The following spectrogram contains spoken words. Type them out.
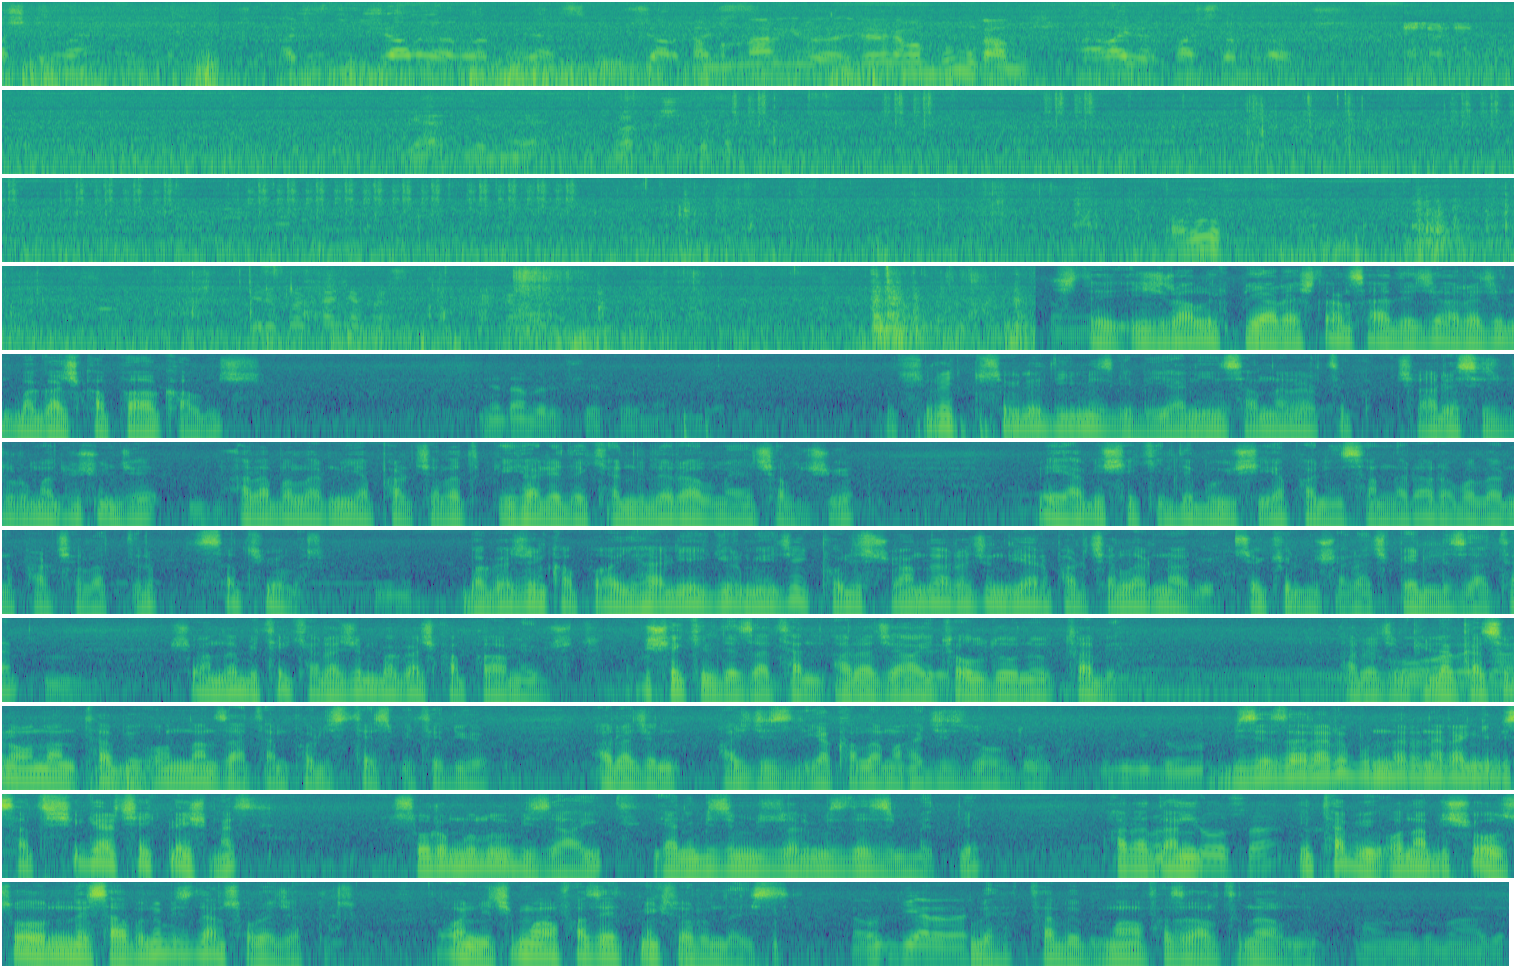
Aşkın var. Acizli icralı arabalar. Bu hepsi bir icralı. Ha, bunlar gibi öyle ama bu mu kalmış? Ha, aynen. Parçadan mı kalmış? Yer yerine. Murat ışık kırpıp. Tamam. Bir röportaj yaparsın. Bakalım. İşte icralık bir araçtan sadece aracın bagaj kapağı kalmış. Neden böyle bir şey yapıyorum? Sürekli söylediğimiz gibi yani insanlar artık çaresiz duruma düşünce arabalarını ya parçalatıp ihalede kendileri almaya çalışıyor. Veya bir şekilde bu işi yapan insanlara arabalarını parçalattırıp satıyorlar. Bagajın kapağı ihaleye girmeyecek. Polis şu anda aracın diğer parçalarını arıyor. Sökülmüş araç belli zaten. Şu anda bir tek aracın bagaj kapağı mevcut. Bu şekilde zaten araca ait olduğunu tabi. Aracın O plakasını araca ondan tabi ondan zaten polis tespit ediyor. Aracın haciz, yakalama hacizli olduğunu. Bu bir durum. Bize zararı bunların herhangi bir satışı gerçekleşmez. Sorumluluğu bize ait. Yani bizim üzerimizde zimmetli. Aradan Bir şey olsa e tabii ona bir şey olsa onun hesabını bizden soracaklar. Onun için muhafaza etmek zorundayız. diğer araç. Tabii muhafaza altına alınıyor. Anladım abi.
